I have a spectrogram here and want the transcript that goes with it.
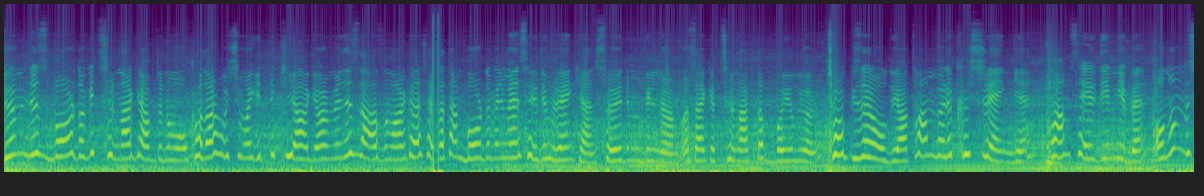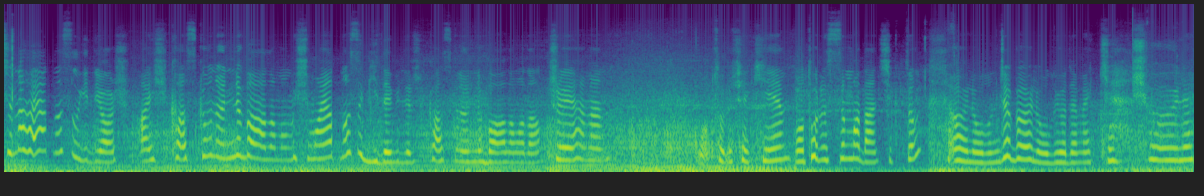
Dümdüz bordo bir tırnak yaptırdım. O kadar hoşuma gitti ki ya. Görmeniz lazım arkadaşlar. Zaten bordo benim en sevdiğim renk yani. Söyledim mi bilmiyorum. Özellikle tırnakta bayılıyorum. Çok güzel oldu ya. Tam böyle kış rengi. Tam sevdiğim gibi. Onun dışında hayat nasıl gidiyor? Ay kaskımın önünü bağlamamışım. Hayat nasıl gidebilir kaskın önünü bağlamadan? Şuraya hemen motoru çekeyim. Motor ısınmadan çıktım. Öyle olunca böyle oluyor demek ki. Şöyle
